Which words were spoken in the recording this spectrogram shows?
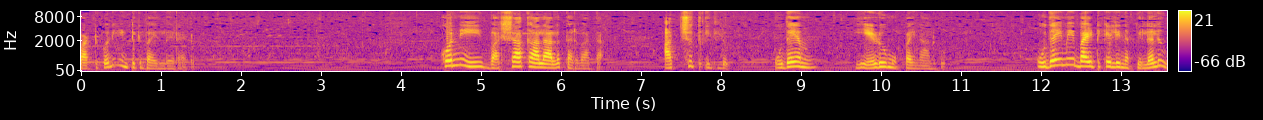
పట్టుకొని ఇంటికి బయలుదేరాడు. కొన్ని వర్షాకాలాల తర్వాత అచ్యుత్ ఇల్లు ఉదయం ఏడు ముప్పై నాలుగు. ఉదయమే బయటికెళ్ళిన పిల్లలు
